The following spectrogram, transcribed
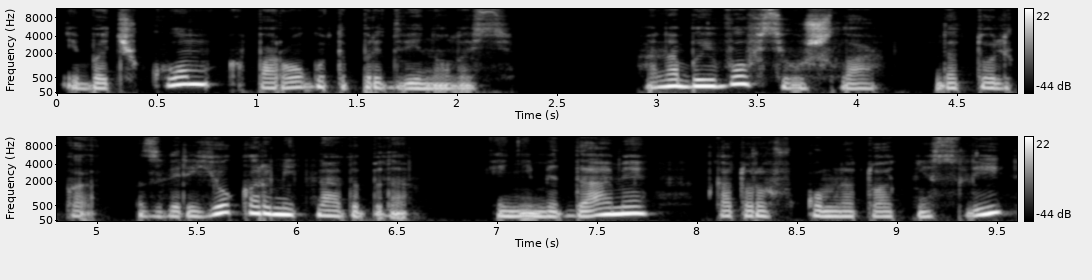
и бочком к порогу-то придвинулась. Она бы и вовсе ушла, да только зверьё кормить надобно, и не медами, которых в комнату отнесли,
